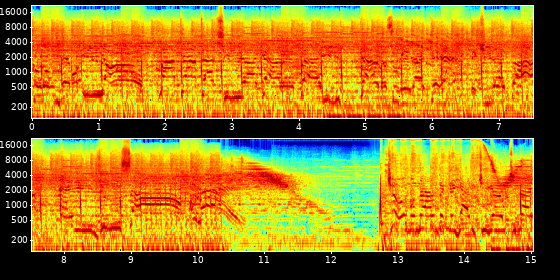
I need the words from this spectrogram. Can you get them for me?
転んでもいいよ。また立ち上がればいい。ただそれだけできれば英雄さ。今日もなんだかやる気が起きない。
